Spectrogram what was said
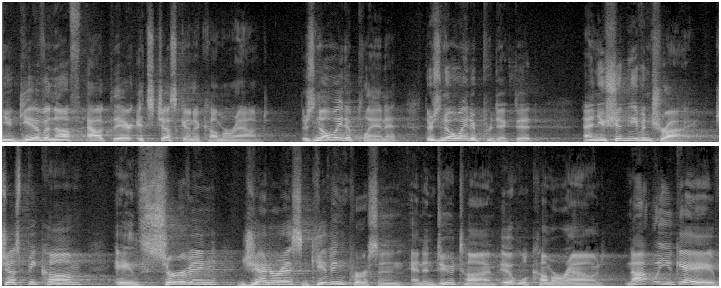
you give enough out there, it's just going to come around. There's no way to plan it, there's no way to predict it, and you shouldn't even try. Just become a serving, generous, giving person, and in due time, it will come around. Not what you gave,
